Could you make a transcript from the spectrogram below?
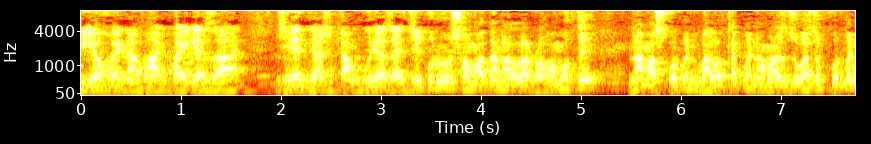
বিয়ে হয় না, ভাই, বাইগা যায় দিয়ে আসে কাম ঘুরে যায় যে কোনো সমাধান আল্লাহর রহমতে নামাজ পড়বেন, ভালো থাকবেন আমার যোগাযোগ করবেন,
